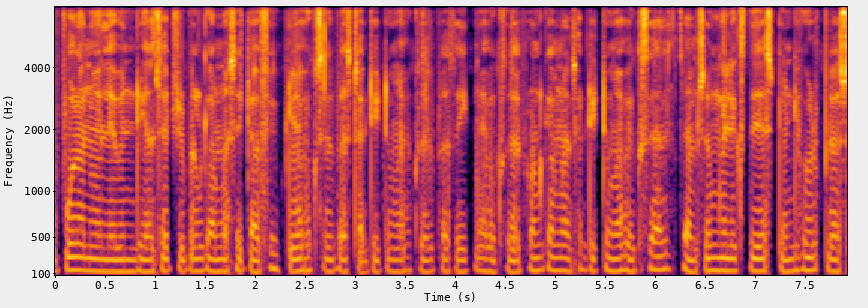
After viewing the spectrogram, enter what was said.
Oppo Reno 11 real set triple camera setup 50 megapixel plus 32 megapixel plus 8 megapixel front camera 32 megapixel. Samsung Galaxy S24 Plus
